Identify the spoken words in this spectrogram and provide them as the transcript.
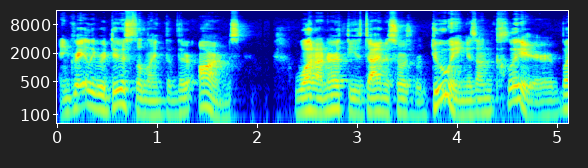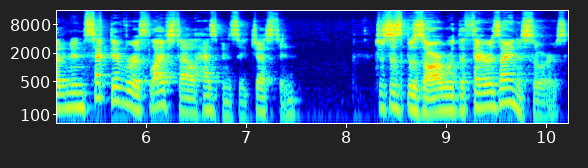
and greatly reduced the length of their arms. What on earth these dinosaurs were doing is unclear, but an insectivorous lifestyle has been suggested. Just as bizarre were the therizinosaurs,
